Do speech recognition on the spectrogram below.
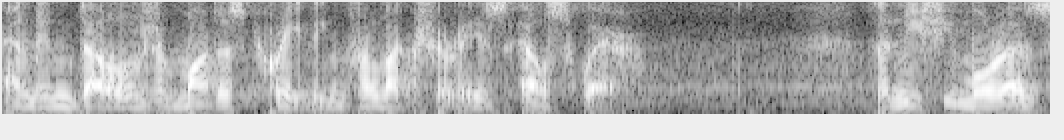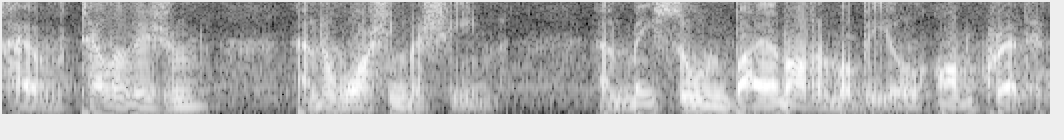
and indulge a modest craving for luxuries elsewhere. The Nishimuras have television, and a washing machine and may soon buy an automobile on credit.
